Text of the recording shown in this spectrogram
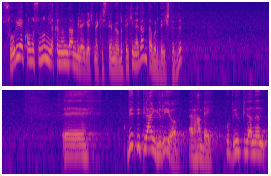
Suriye konusunun yakınından bile geçmek istemiyordu. Peki neden tavır değiştirdi? Ee, büyük bir plan yürüyor Erhan Bey. Bu büyük planın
